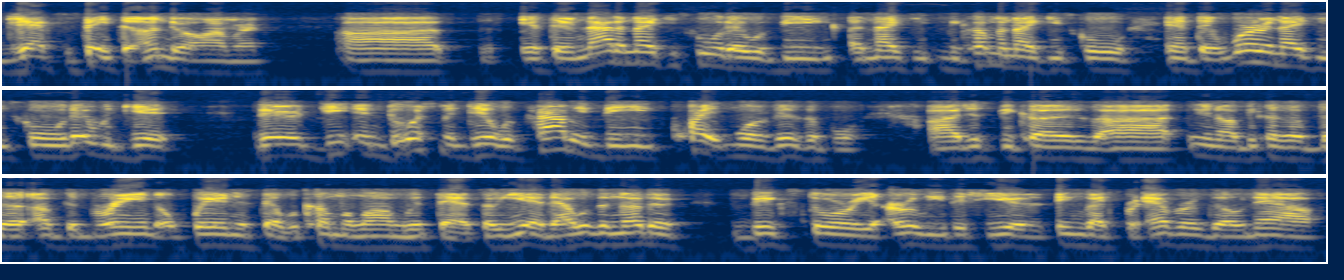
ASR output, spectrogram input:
Jackson State to Under Armour. Uh, if they're not a Nike school, they would be a Nike become a Nike school, and if they were a Nike school, they would get their de- endorsement deal would probably be quite more visible, uh, just because uh, you know because of the of the brand awareness that would come along with that. So yeah, that was another big story early this year. It seems like forever ago now,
